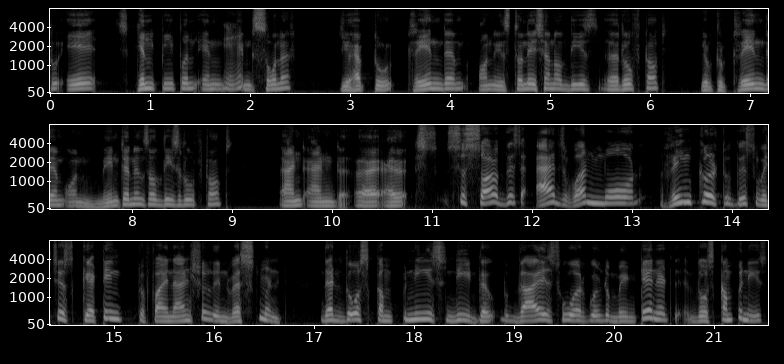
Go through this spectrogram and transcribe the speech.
to a skill people in Mhm. in solar. You have to train them on installation of these uh, rooftops. You have to train them on maintenance of these rooftops, and and uh, uh, So sort of this adds one more wrinkle to this, which is getting to financial investment that those companies need. The guys who are going to maintain it, those companies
